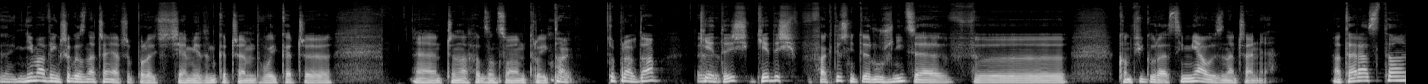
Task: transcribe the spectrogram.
nie ma większego znaczenia, czy polecicie M1, czy M2, czy, czy nadchodzącą M3. tak, to prawda. Kiedyś, kiedyś faktycznie te różnice w konfiguracji miały znaczenie. A teraz to,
